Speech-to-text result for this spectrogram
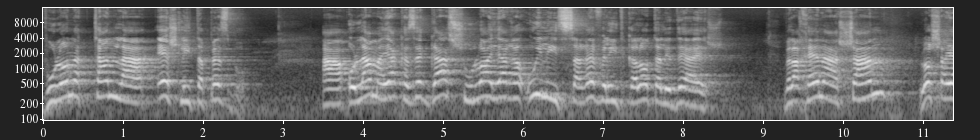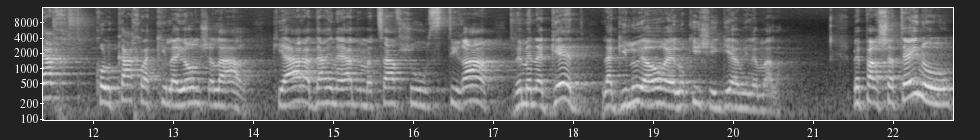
והוא לא נתן לאש להתאפס בו. העולם היה כזה גס שהוא לא היה ראוי להישרף ולהתקלות על ידי האש. ולכן העשן לא שייך כל כך לכיליון של ההר, כי ההר עדיין היה במצב שהוא סתירה ומנגד לגילוי האור האלוקי שהגיע מלמעלה. בפרשתנו,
